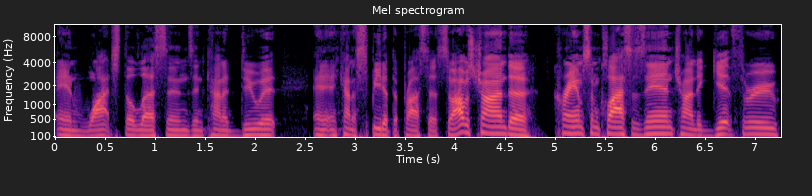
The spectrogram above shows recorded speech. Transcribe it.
and watch the lessons and kind of do it and, and kind of speed up the process. So I was trying to cram some classes in, trying to get through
